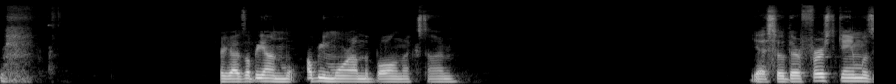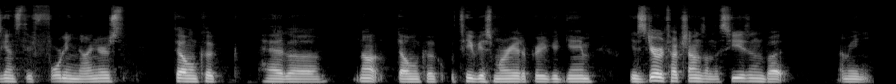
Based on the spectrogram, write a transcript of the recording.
Hey guys, I'll be on. I'll be more on the ball next time. Yeah, so their first game was against the 49ers. Dalvin Cook had uh not Dalvin Cook, Latavius Murray had a pretty good game. He has zero touchdowns on the season, but I mean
